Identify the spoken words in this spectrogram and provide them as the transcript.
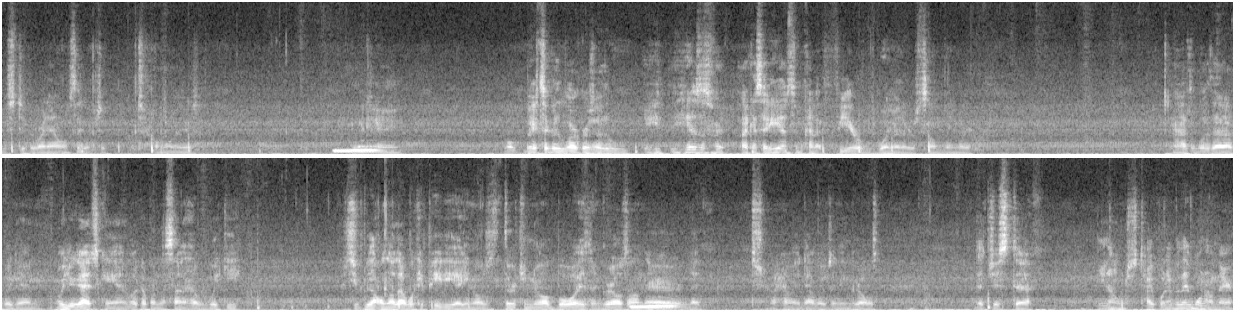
just stick it right now. Looks like a bunch of toys. Okay. Well, basically, lurkers are the. He, he has, a, like I said, he has some kind of fear of women or something. Or I have to look that up again. Well, you guys can look up on the Silent Hill wiki. Because we all know that Wikipedia, you know, there's 13 year old boys and girls on there, and that, I highly doubt there's any girls that just, uh, you know, just type whatever they want on there.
